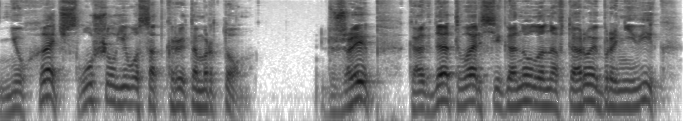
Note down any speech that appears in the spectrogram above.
Нюхач слушал его с открытым ртом. Джип, когда тварь сиганула на второй броневик,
